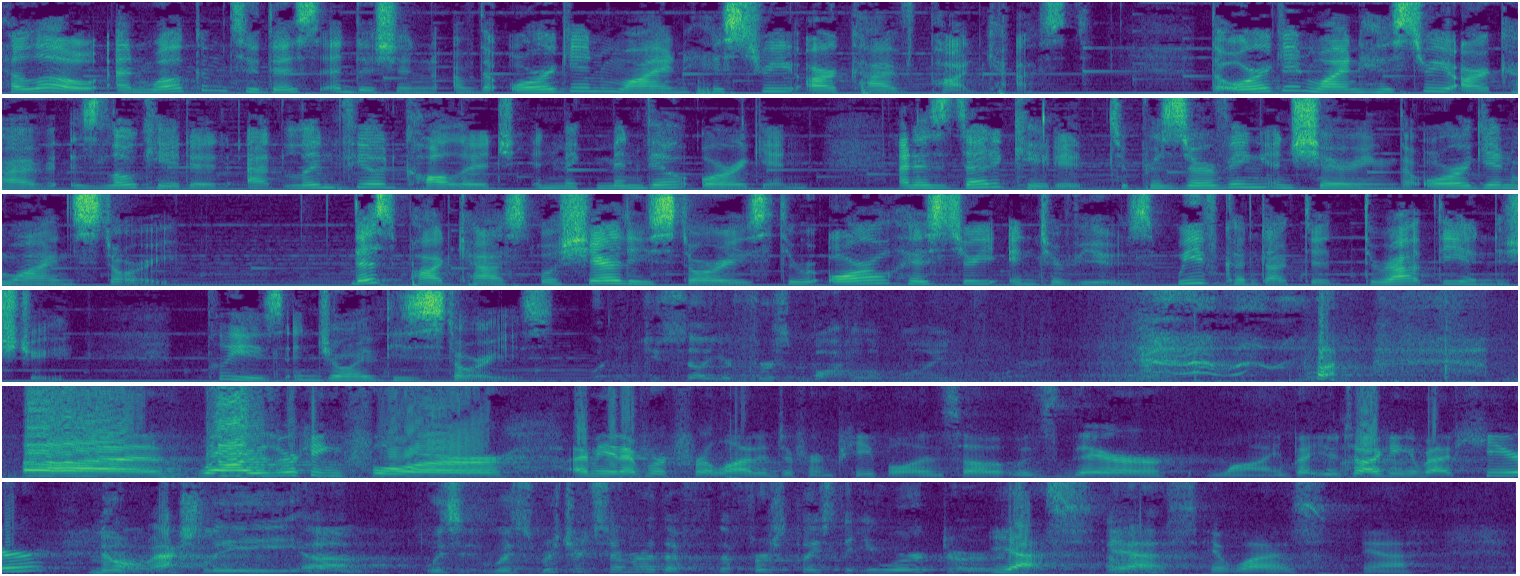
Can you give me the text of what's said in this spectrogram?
Hello, and welcome to this edition of the Oregon Wine History Archive podcast. The Oregon Wine History Archive is located at Linfield College in McMinnville, Oregon, and is dedicated to preserving and sharing the Oregon wine story. This podcast will share these stories through oral history interviews we've conducted throughout the industry. Please enjoy these stories. What did you sell your first bottle of wine for? Uh, well, I was working for, I mean, I've worked for a lot of different people, and so it was their wine. But you're talking about here? No, actually, um, was was Richard Sommer the, the first place that you worked, or Yes, Uh-huh. yes, it was, yeah.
